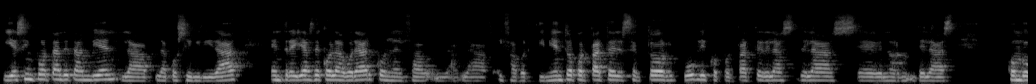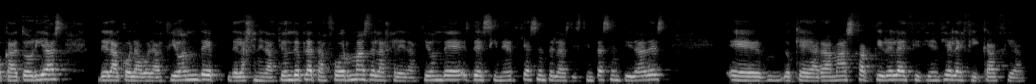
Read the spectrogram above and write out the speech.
Y es importante también la, posibilidad entre ellas de colaborar con el, favorecimiento por parte del sector público, por parte de las, eh, convocatorias de la colaboración, de, la generación de plataformas, de la generación de, sinergias entre las distintas entidades, eh, lo que hará más factible la eficiencia y la eficacia.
